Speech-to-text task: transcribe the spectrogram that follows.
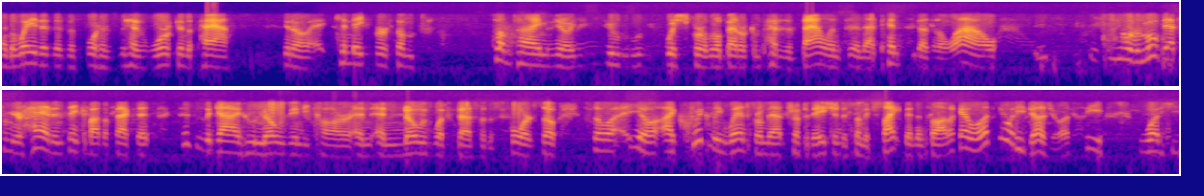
and the way that, that the sport has has worked in the past, you know, it can make for some sometimes you know you wish for a little better competitive balance and that Penske doesn't allow you remove that from your head and think about the fact that this is a guy who knows IndyCar and and knows what's best for the sport. So so uh, you know, I quickly went from that trepidation to some excitement and thought, okay, well, let's see what he does here. Let's see what he's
